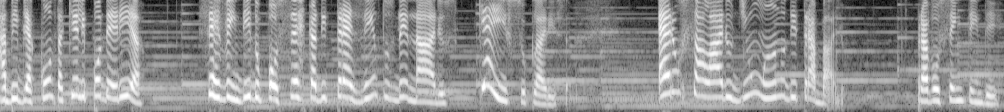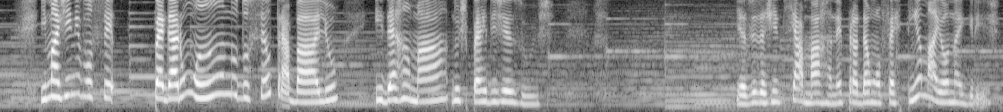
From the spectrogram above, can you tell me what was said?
a Bíblia conta que ele poderia ser vendido por cerca de 300 denários. Que é isso, Clarissa? Era um salário de um ano de trabalho. Para você entender. Imagine você pegar um ano do seu trabalho e derramar nos pés de Jesus. E às vezes a gente se amarra, né, para dar uma ofertinha maior na igreja.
